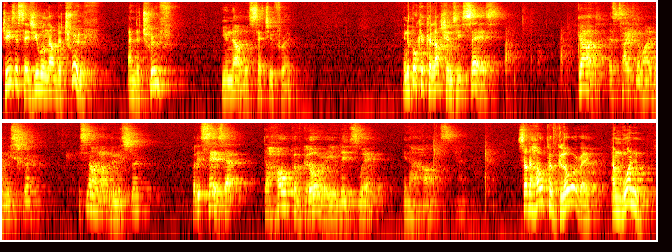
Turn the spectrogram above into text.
Jesus says you will know the truth, and the truth you know will set you free. In the book of Colossians, it says, God has taken away the mystery. It's no longer mystery. But it says that the hope of glory lives where? In our hearts. So the hope of glory, and one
